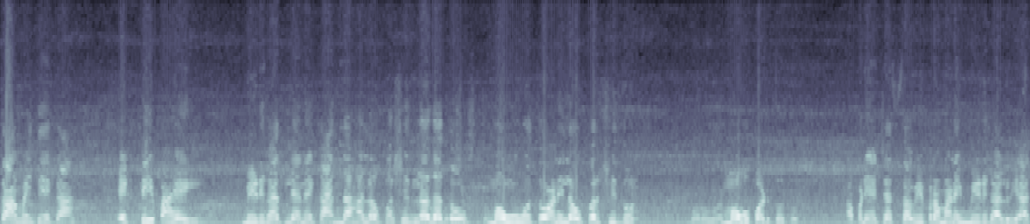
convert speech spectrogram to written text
का माहिती आहे का? एक टीप आहे ही. मीठ घातल्याने कांदा हा लवकर शिजला जातो. मऊ होतो आणि लवकर शिजून बरोबर. मऊ पडतो तो. आपण याच्यात चवीप्रमाणे मीठ घालूयात.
